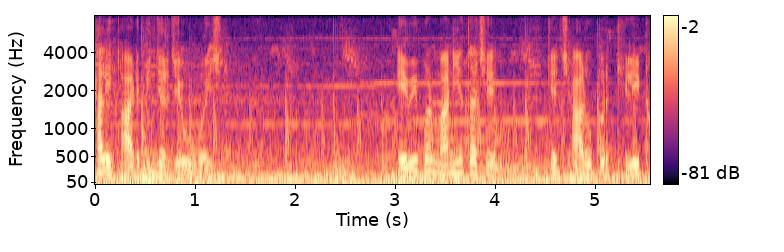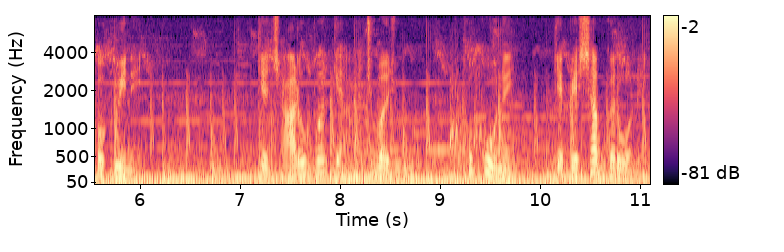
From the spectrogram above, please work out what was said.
ખાલી હાડપિંજર જેવું હોય છે. એવી પણ માન્યતા છે કે ઝાડ ઉપર ખીલી ઠોકવી નહીં, કે ઝાડ ઉપર કે આજુબાજુ થૂકવું નહીં, કે પેશાબ કરવો નહીં.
